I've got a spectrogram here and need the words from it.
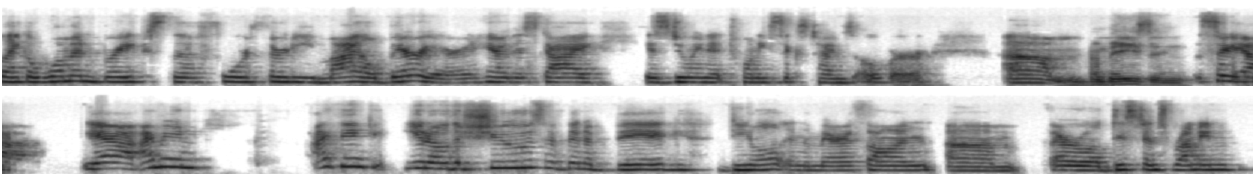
like a woman breaks the 430 mile barrier, and here this guy is doing it 26 times over. Um, Amazing. So yeah, yeah. I mean, I think you know the shoes have been a big deal in the marathon um, or well distance running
